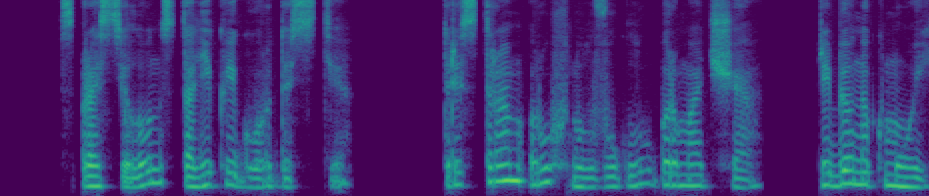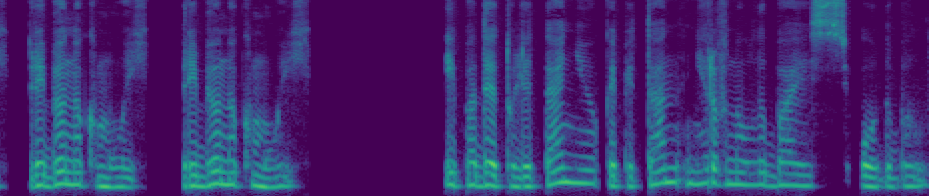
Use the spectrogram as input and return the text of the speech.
— спросил он с толикой гордости. Тристрам рухнул в углу бормоча. «Ребенок мой, ребенок мой, ребенок мой». И под эту летанию капитан, нервно улыбаясь, отбыл.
